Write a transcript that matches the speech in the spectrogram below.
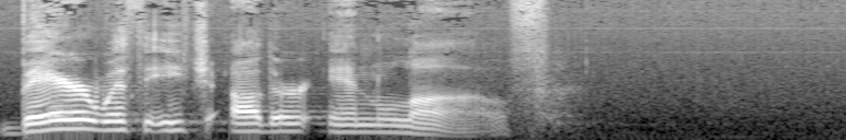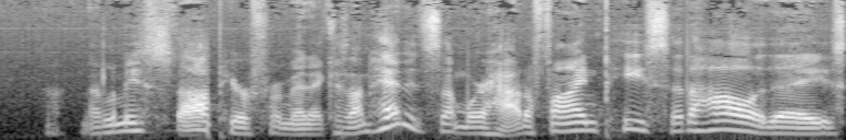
bear with each other in love. Now, let me stop here for a minute because I'm headed somewhere how to find peace at the holidays.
